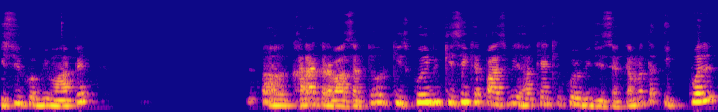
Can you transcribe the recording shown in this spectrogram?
किसी को भी वहाँ पे खड़ा करवा सकते हो और किस, कोई भी किसी के पास भी हक है कि कोई भी जीत सकता है। मतलब इक्वल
